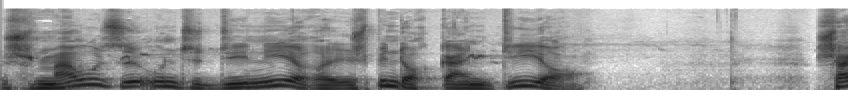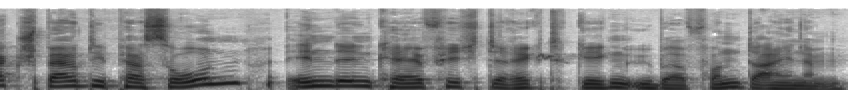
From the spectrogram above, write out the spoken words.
schmause und diniere. Ich bin doch kein Tier. Jacques sperrt die Person in den Käfig direkt gegenüber von deinem.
